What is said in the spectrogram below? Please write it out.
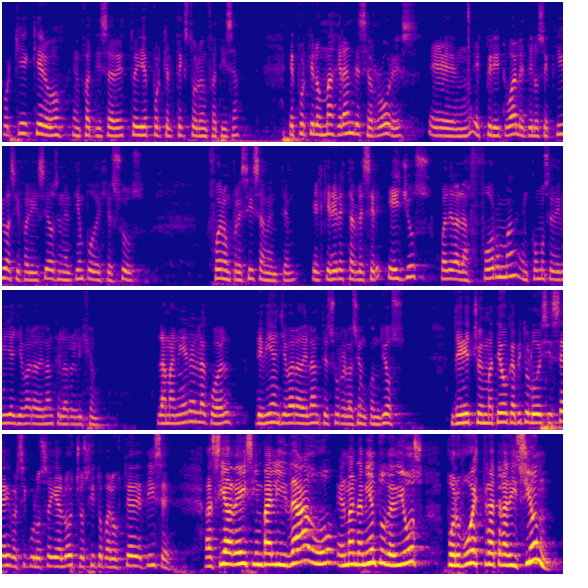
¿Por qué quiero enfatizar esto? Y es porque el texto lo enfatiza. Es porque los más grandes errores eh, espirituales de los escribas y fariseos en el tiempo de Jesús fueron precisamente el querer establecer ellos cuál era la forma en cómo se debía llevar adelante la religión, la manera en la cual debían llevar adelante su relación con Dios. De hecho, en Mateo capítulo 16, versículos 6 al 8, cito para ustedes, dice, así habéis invalidado el mandamiento de Dios por vuestra tradición.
